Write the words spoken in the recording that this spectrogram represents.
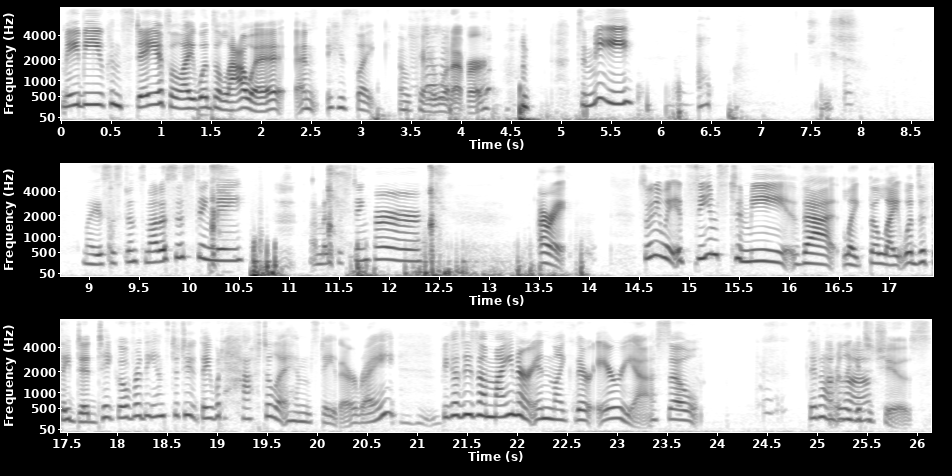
maybe you can stay if the Lightwoods allow it and he's like okay whatever. to me, oh jeez. My assistant's not assisting me. I'm assisting her. All right. So anyway, it seems to me that like the Lightwoods, if they did take over the institute, they would have to let him stay there, right? Because he's a minor in like their area, so they don't really get Uh-huh. to choose.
